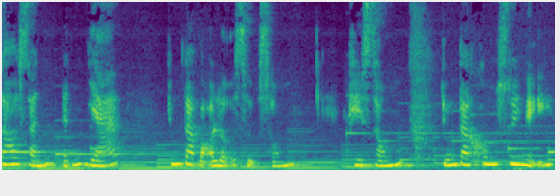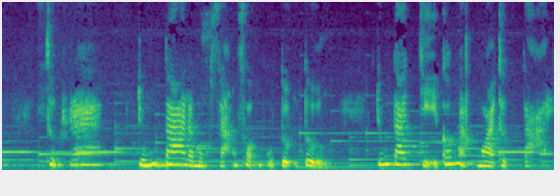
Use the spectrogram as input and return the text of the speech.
so sánh, đánh giá, chúng ta bỏ lỡ sự sống. Khi sống, chúng ta không suy nghĩ. Thực ra, chúng ta là một sản phẩm của tưởng tượng. Chúng ta chỉ có mặt ngoài thực tại.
